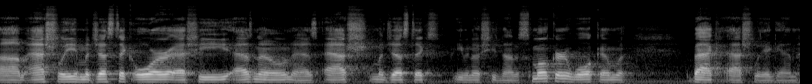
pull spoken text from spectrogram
Um, Ashley Majestic, or as she as known as Ash Majestic, even though she's not a smoker. Welcome back, Ashley, again.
